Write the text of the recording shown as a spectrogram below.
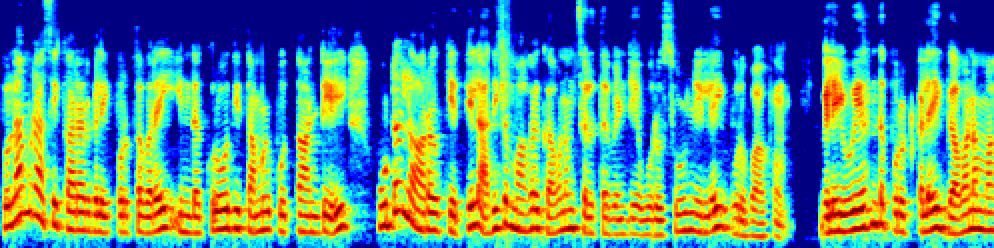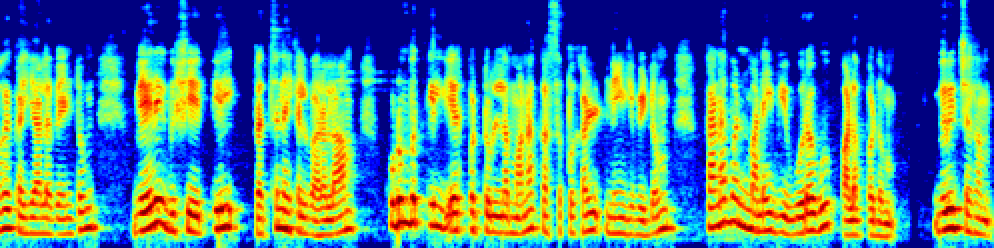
துலாம் ராசிக்காரர்களை பொறுத்தவரை இந்த குரோதி தமிழ் புத்தாண்டில் உடல் ஆரோக்கியத்தில் அதிகமாக கவனம் செலுத்த வேண்டிய ஒரு சூழ்நிலை உருவாகும். விலை உயர்ந்த பொருட்களை கவனமாக கையாள வேண்டும். வேலை விஷயத்தில் பிரச்சனைகள் வரலாம். குடும்பத்தில் ஏற்பட்டுள்ள மனக்கசப்புகள் நீங்கிவிடும். கணவன் மனைவி உறவு பலப்படும். விருச்சகம்.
